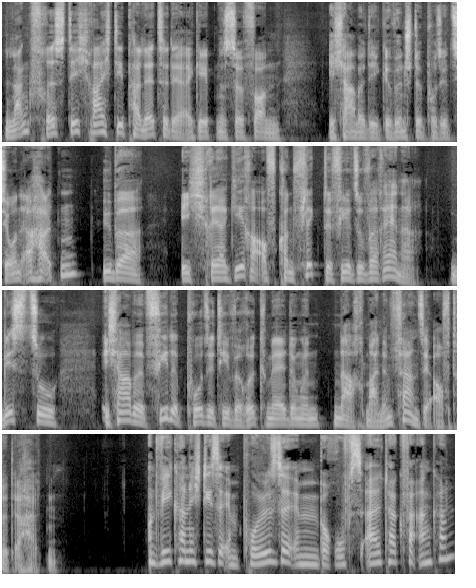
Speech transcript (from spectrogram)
Langfristig reicht die Palette der Ergebnisse von ich habe die gewünschte Position erhalten über ich reagiere auf Konflikte viel souveräner bis zu ich habe viele positive Rückmeldungen nach meinem Fernsehauftritt erhalten. Und wie kann ich diese Impulse im Berufsalltag verankern?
